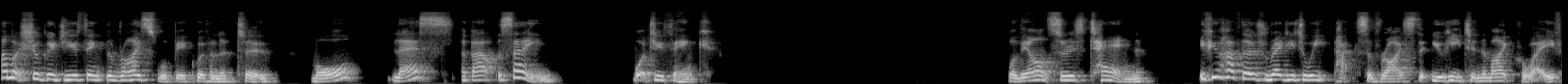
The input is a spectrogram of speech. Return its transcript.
How much sugar do you think the rice would be equivalent to? More? Less? About the same? What do you think? Well, the answer is 10. If you have those ready to eat packs of rice that you heat in the microwave,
